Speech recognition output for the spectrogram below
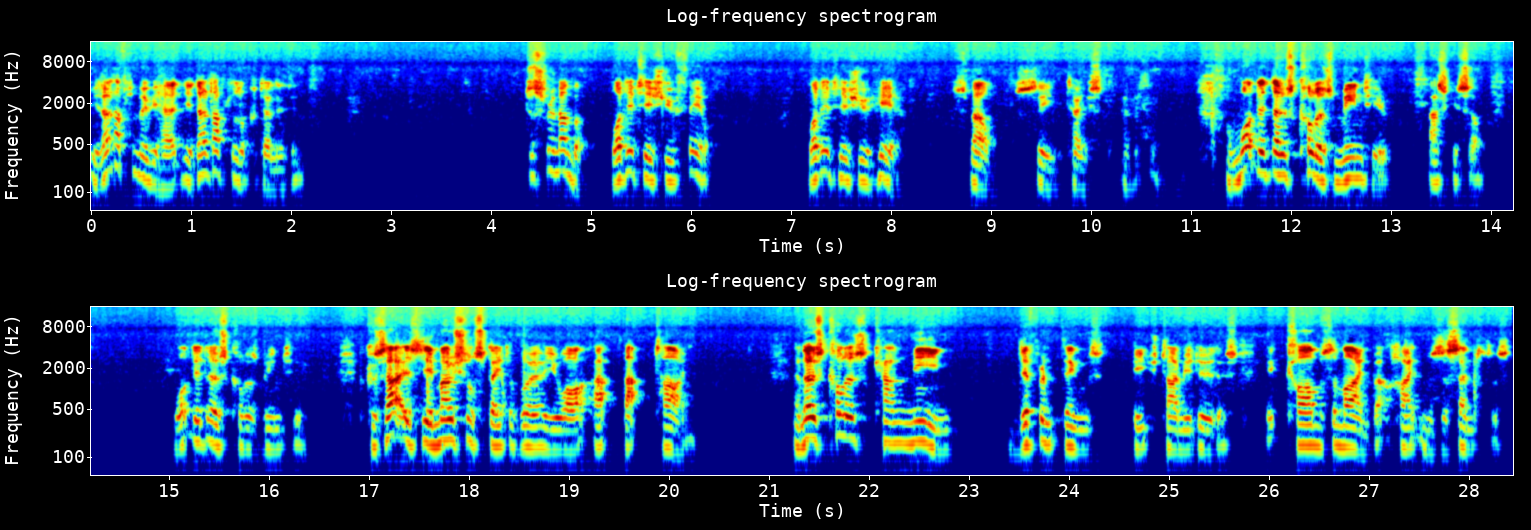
You don't have to move your head. You don't have to look at anything. Just remember what it is you feel, what it is you hear, smell, see, taste, everything. And what did those colors mean to you? Ask yourself. What did those colors mean to you? Because that is the emotional state of where you are at that time. And those colors can mean different things each time you do this. It calms the mind but heightens the senses.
